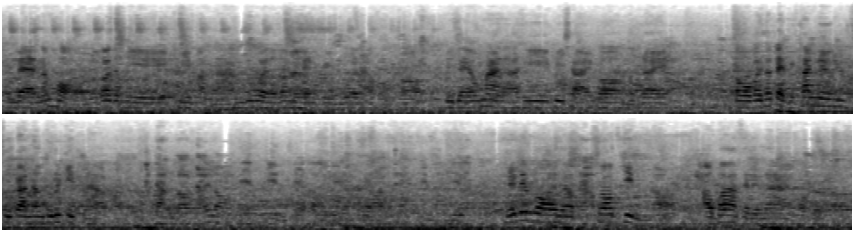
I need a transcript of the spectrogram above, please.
เป็นแบรนด์น้ำหอมแล้วก็จะมีครีมอาบน้ำด้วยแล้วก็มีแฮนด์ครีมด้วยนะครับผมก็ดีใจมากๆนะที่พี่ชายก็เหมือนได้โตไปสเต็ปอีกขั้นหนึ่งสู่การทำธุรกิจนะครับอย่างเราได้ลองเทสกลิ่นเทสอะไรหรือยังเราชอบกลิ่นไหนดีล่ะเรียบเรียบร้อยครับชอบกลิ่นอัลบ้าเซเลน่าครับผม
